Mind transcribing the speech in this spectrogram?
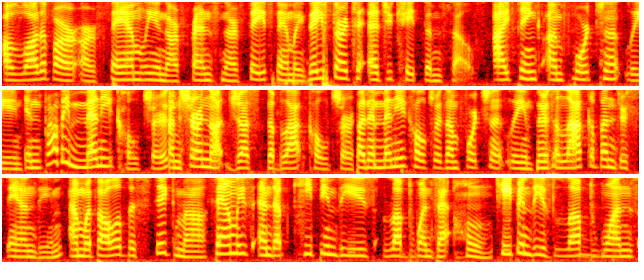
a lot of our, our family and our friends and our faith family, they start to educate themselves. I think, unfortunately, in probably many cultures, I'm sure not just the black culture, but in many cultures, unfortunately, there's a lack of understanding. And with all of the stigma, families end up keeping these loved ones at home, keeping these loved ones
